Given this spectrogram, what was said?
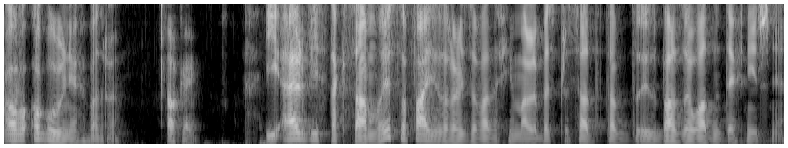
o, ogólnie chyba trochę. Okej. I Elvis tak samo. Jest to fajnie zrealizowany film, ale bez przesady. Tam to jest bardzo ładny technicznie.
